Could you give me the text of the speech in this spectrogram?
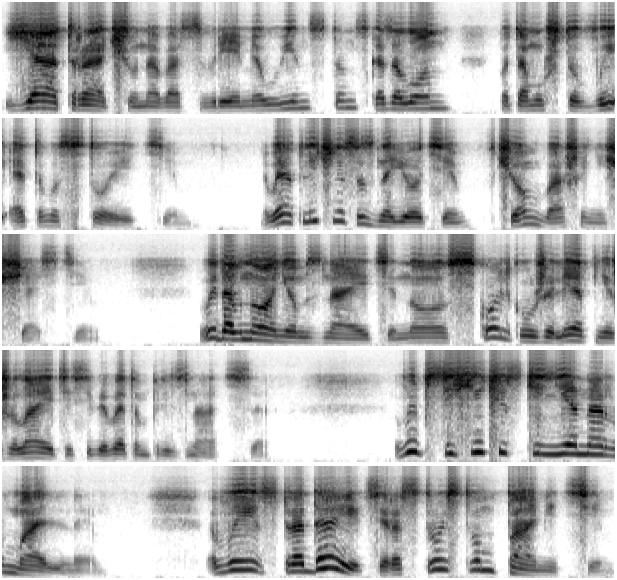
«Я трачу на вас время, Уинстон», — сказал он, — «потому что вы этого стоите. Вы отлично сознаете, в чем ваше несчастье. Вы давно о нем знаете, но сколько уже лет не желаете себе в этом признаться. Вы психически ненормальны. Вы страдаете расстройством памяти.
